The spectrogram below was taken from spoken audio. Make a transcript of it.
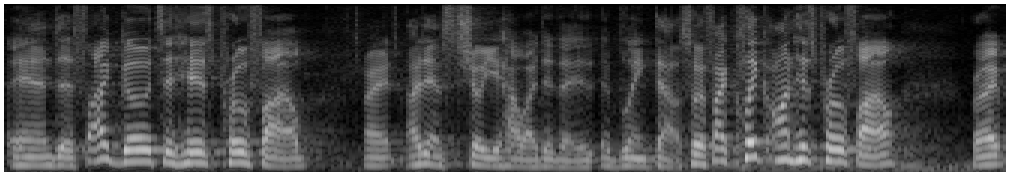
And if I go to his profile, right, I didn't show you how I did that, it, it blinked out. So if I click on his profile, right,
